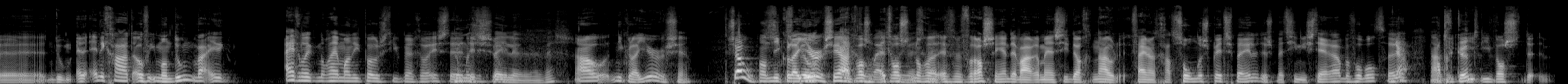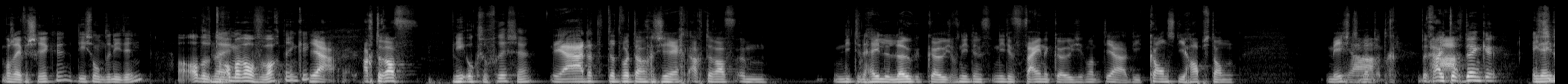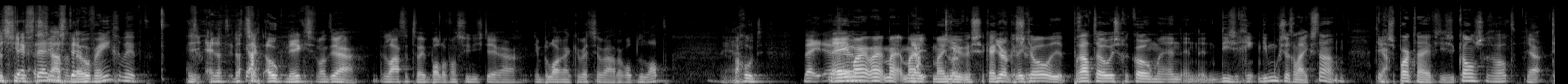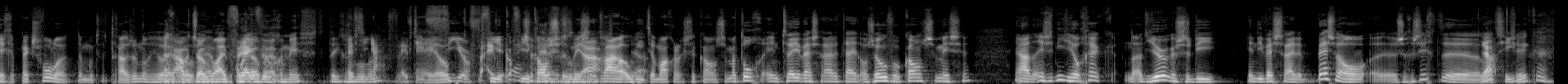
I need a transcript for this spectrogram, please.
doen. En, en ik ga het over iemand doen waar ik eigenlijk nog helemaal niet positief ben geweest. Noem eens dit een eh, Wes. Nou, Nicola Jurgensen. Zo. Want Nicola Jurgensen, ja, het was, een het was nog wedstrijd. even een verrassing. Hè. Er waren mensen die dachten, nou, Feyenoord gaat zonder spits spelen. Dus met Sinisterra bijvoorbeeld. Hè. Ja, nou, had die, die, die was, de- was even schrikken. Die stond er niet in. Hadden we het Nee. allemaal wel verwacht, denk ik. Ja, achteraf Niet ook zo fris, hè? Ja, dat, dat wordt dan gezegd. Achteraf een, niet een hele leuke keuze. Of niet een, niet een fijne keuze. Want ja, die kans die Haps dan mist. Ja. Want dat- dan ga je Ah. toch denken... Ik denk dat Sinister- Sinisterra had er overheen gewipt. En dat, dat zegt ook niks. Want ja, de laatste twee ballen van Sinisterra in belangrijke wedstrijden waren op de lat. Maar goed. Nee, Nee, eh, maar, maar, maar, maar, ja, maar terug. Jurgensen, kijk, Jurgensen. weet je wel, Prato is gekomen en, en, en die, ging- die moest er gelijk staan. Tegen Ja. Sparta heeft hij zijn kansen gehad. Ja. Tegen Pek Zwolle, daar moeten we trouwens ook nog heel Daar even gaan we het over zo nog even veel over hebben. gemist tegen Heeft hij, Zwolle. ja, Heeft hij vier of vijf vier, kansen vier kansen gegeven, gemist. ja. Het waren ook Ja. niet de makkelijkste kansen. Maar toch in twee wedstrijden tijd al zoveel kansen missen. Ja, dan is het niet heel gek dat Jurgensen die in die wedstrijden best wel eh, zijn gezicht eh, laat zien. Zeker.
